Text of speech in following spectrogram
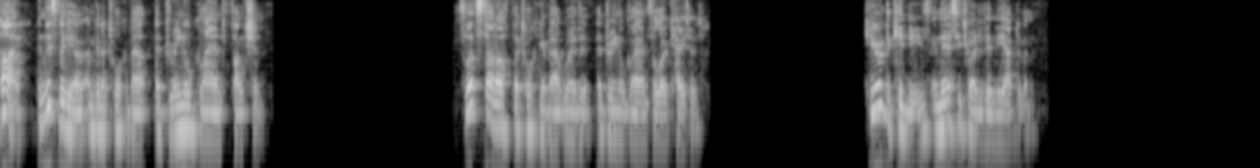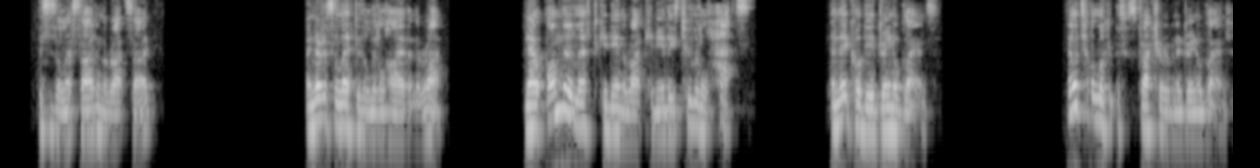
Hi, in this video I'm going to talk about adrenal gland function. So let's start off by talking about where the adrenal glands are located. Here are the kidneys and they're situated in the abdomen. This is the left side and the right side. And notice the left is a little higher than the right. Now on the left kidney and the right kidney are these two little hats and they're called the adrenal glands. Now let's have a look at the structure of an adrenal gland.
